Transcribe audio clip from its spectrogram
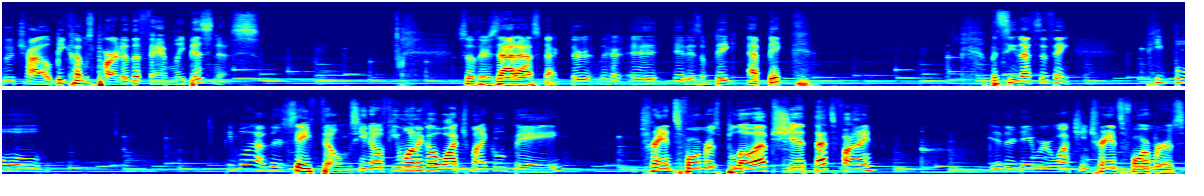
the child becomes part of the family business. So there's that aspect. There, there it, it is a big epic. But see, that's the thing. People people have their safe films. You know, if you want to go watch Michael Bay Transformers blow up shit, that's fine. The other day we were watching Transformers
